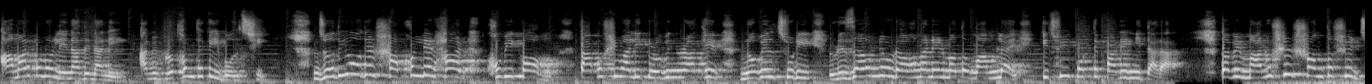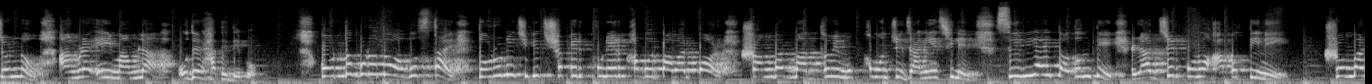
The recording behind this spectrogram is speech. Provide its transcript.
আমার কোনো লেনাদেনা নেই। আমি প্রথম থেকেই বলছি। যদিও ওদের সাফল্যের হার খুবই কম, তাপসী মালিক রবীন্দ্রনাথের নোবেল চুরি রিজাউনুর রহমানের মতো মামলায় কিছুই করতে পারেননি তারা। তবে মানুষের সন্তোষের জন্য আমরা এই মামলা ওদের হাতে দেব। কর্তব্যরত অবস্থায় তরুণী চিকিৎসকের খুনের খবর পাওয়ার পর সংবাদ মাধ্যমে মুখ্যমন্ত্রী জানিয়েছিলেন, সিবিআই তদন্তে রাজ্যের কোনো আপত্তি নেই। সোমবার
